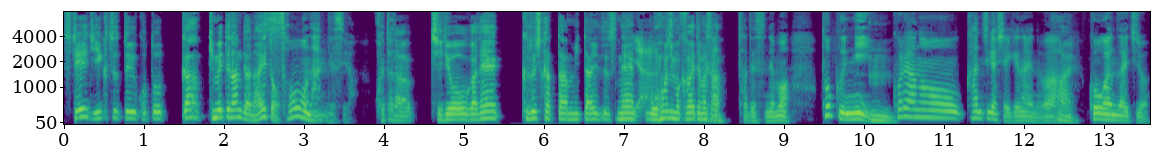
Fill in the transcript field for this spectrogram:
ステージいくつということが決め手なんではなう。いとそうなんですよ。これただ治療がね苦しかったみたいですね。ご本人も抱えてますきつかっがたですね。もう特に、うん。これあの、勘違いしちゃいけないのは、はい。抗がん剤治療。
